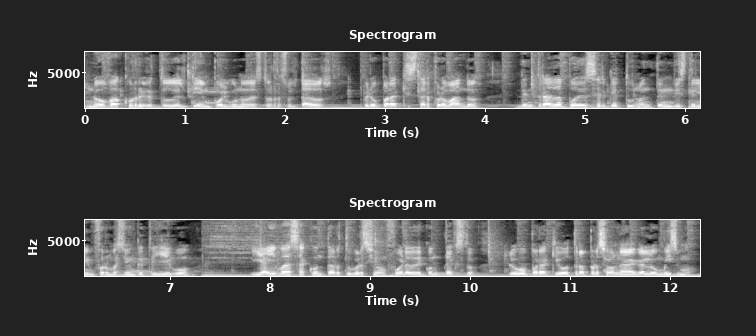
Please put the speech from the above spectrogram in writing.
no va a ocurrir todo el tiempo alguno de estos resultados, pero ¿para qué estar probando? De entrada puede ser que tú no entendiste la información que te llegó, y ahí vas a contar tu versión fuera de contexto, luego para que otra persona haga lo mismo.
